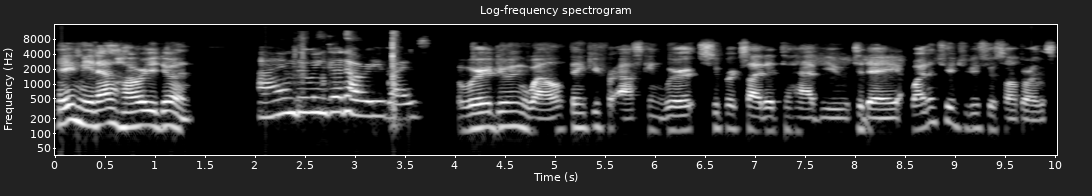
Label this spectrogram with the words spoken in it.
Hey Mina, how are you doing? I'm doing good. How are you guys? We're doing well. Thank you for asking. We're super excited to have you today. Why don't you introduce yourself to our listeners?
